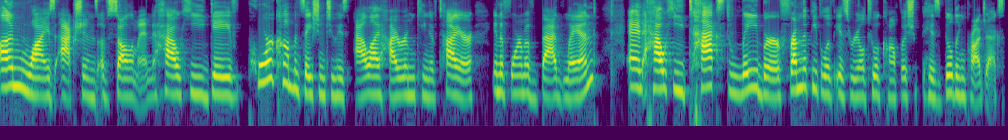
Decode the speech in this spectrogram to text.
unwise actions of Solomon, how he gave poor compensation to his ally Hiram, king of Tyre, in the form of bad land, and how he taxed labor from the people of Israel to accomplish his building projects.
